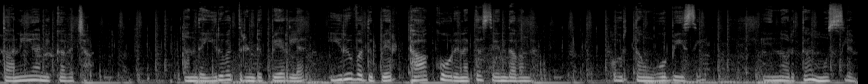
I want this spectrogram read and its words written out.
தனியா நிக்க வச்சா. அந்த இருபத்தி ரெண்டு பேர்ல இருபது பேர் டாக்கோர் இனத்தை சேர்ந்தவங்க. ஒருத்தன் ஓபிசி இன்னொருத்தன் முஸ்லிம்.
